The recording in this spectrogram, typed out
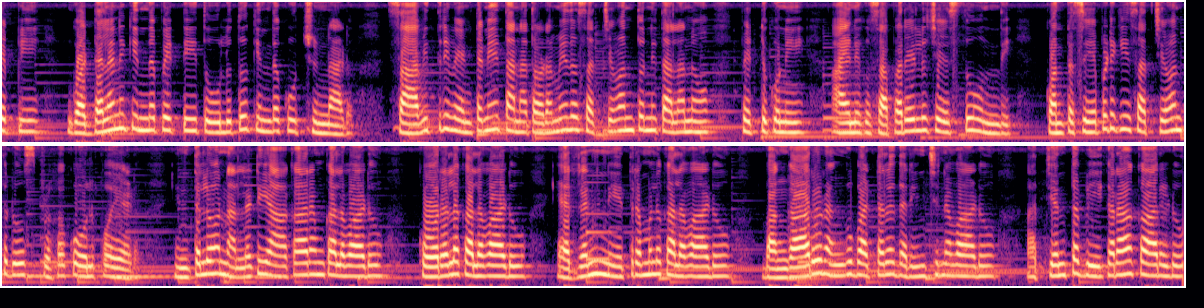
చెప్పి గొడ్డలని కింద పెట్టి తూలుతూ కింద కూర్చున్నాడు. సావిత్రి వెంటనే తన తొడ మీద సత్యవంతుని తలను పెట్టుకుని ఆయనకు సపరేలు చేస్తూ ఉంది. కొంతసేపటికి సత్యవంతుడు స్పృహ కోల్పోయాడు. ఇంతలో నల్లటి ఆకారం కలవాడు కూరల కలవాడు ఎర్రని నేత్రములు కలవాడు బంగారు రంగు బట్టలు ధరించినవాడు అత్యంత భీకరాకారుడు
